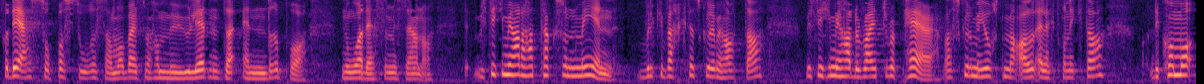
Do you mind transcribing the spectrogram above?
For det er såpass store samarbeid som har muligheten til å endre på noe av det som vi ser nå. Hvis ikke vi hadde hatt taksonomien, hvilke verktøy skulle vi hatt da? Hvis ikke vi hadde right to repair, hva skulle vi gjort med all elektronikk da? Det kommer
